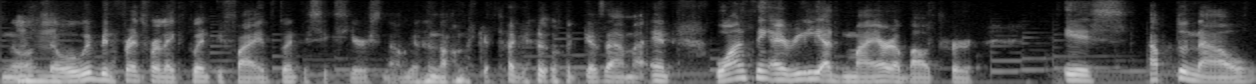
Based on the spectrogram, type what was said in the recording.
no? Mhm. So we've been friends for like 25, 26 years now. Ganun na kami katagal magkasama. And one thing I really admire about her is up to now,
